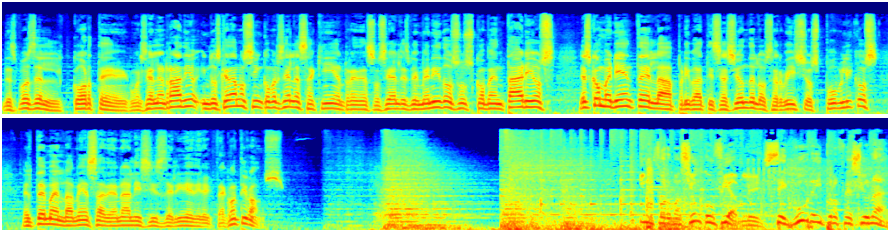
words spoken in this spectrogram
después del corte comercial en radio y nos quedamos sin comerciales aquí en redes sociales. Bienvenidos sus comentarios. ¿Es conveniente la privatización de los servicios públicos? El tema en la mesa de análisis de línea directa. Continuamos. Información confiable, segura y profesional.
